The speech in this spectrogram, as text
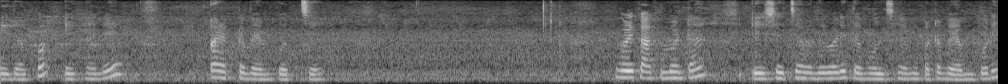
এই দেখো, এখানে আর একটা ব্যায়াম করছে। এবারে কাকিমাটা এসেছে আমাদের বাড়িতে বলছে আমি কটা ব্যায়াম করি।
